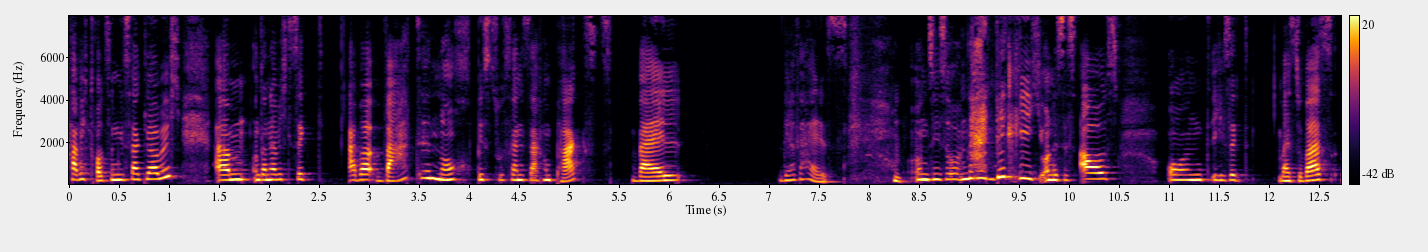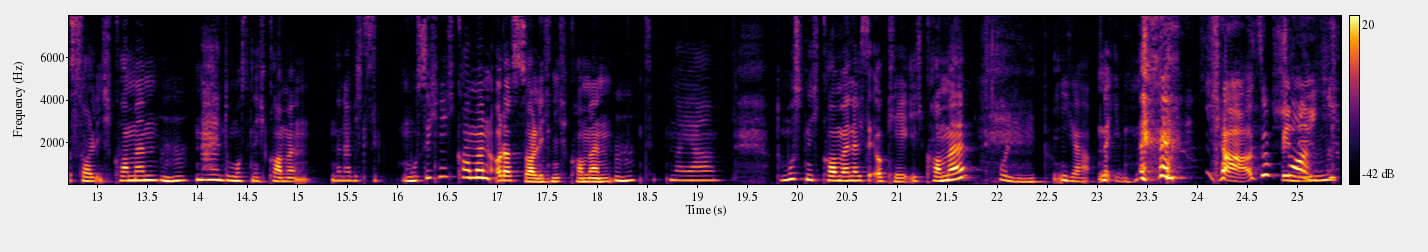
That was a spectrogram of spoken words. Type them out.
Habe ich trotzdem gesagt, glaube ich. Ähm, und dann habe ich gesagt, aber warte noch, bis du seine Sachen packst, weil wer weiß. Und sie so, nein, wirklich, und es ist aus. Und ich habe gesagt, weißt du was, soll ich kommen? Nein, du musst nicht kommen. Und dann habe ich gesagt, muss ich nicht kommen oder soll ich nicht kommen? Sie, Naja, du musst nicht kommen. Dann habe ich gesagt, okay, ich komme. Oh, lieb. Ja, ja, so bin Schon. ich.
